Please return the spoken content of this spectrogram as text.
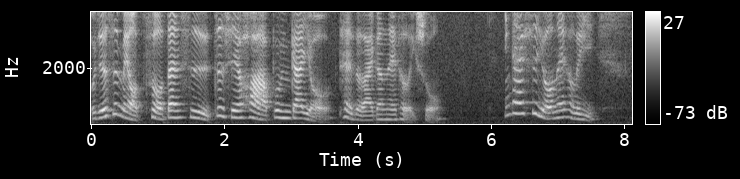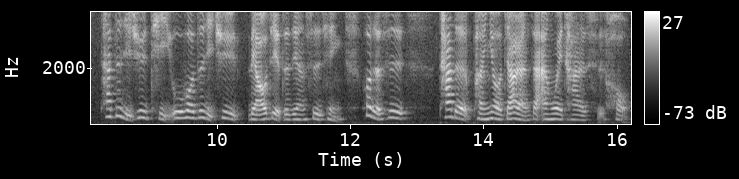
我觉得是没有错，但是这些话不应该由 Ted 来跟 Natalie 说。应该是由 Natalie 他自己去体悟或自己去了解这件事情，或者是他的朋友家人在安慰他的时候，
